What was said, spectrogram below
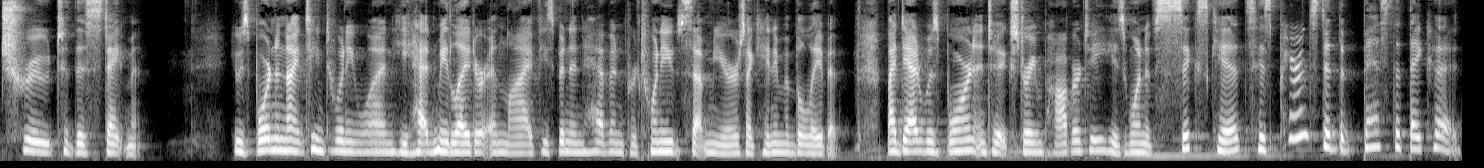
true to this statement. He was born in 1921. He had me later in life. He's been in heaven for 20 something years. I can't even believe it. My dad was born into extreme poverty. He's one of six kids. His parents did the best that they could.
